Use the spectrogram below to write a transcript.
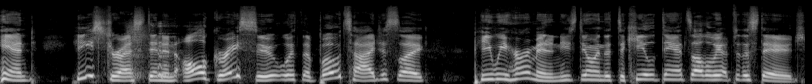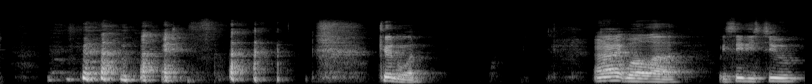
and he's dressed in an all gray suit with a bow tie, just like Pee Wee Herman, and he's doing the tequila dance all the way up to the stage. nice. Good one. All right, well, uh, we see these two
